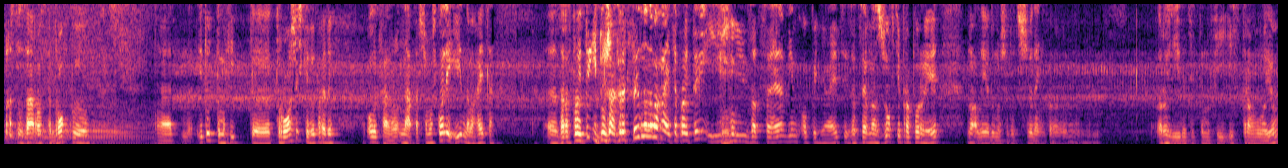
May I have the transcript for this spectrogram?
просто за розкадровкою. Е, І тут Тимофій е, трошечки випередив Олександру на першому школі і намагається е, зараз пройти. І дуже агресивно намагається пройти. І за це він опиняється. І за це в нас жовті прапори. Ну, але я думаю, що тут швиденько розійдеться Тимофій із травою.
